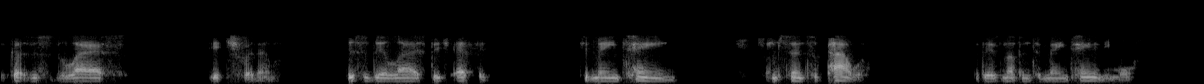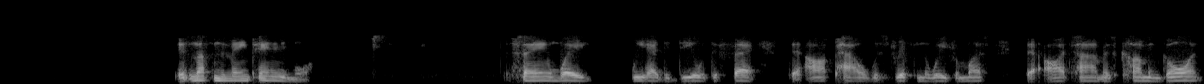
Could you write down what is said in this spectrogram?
because this is the last ditch for them. This is their last ditch effort to maintain some sense of power. But there's nothing to maintain anymore. There's nothing to maintain anymore. The same way we had to deal with the fact that our power was drifting away from us, that our time has come and gone.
